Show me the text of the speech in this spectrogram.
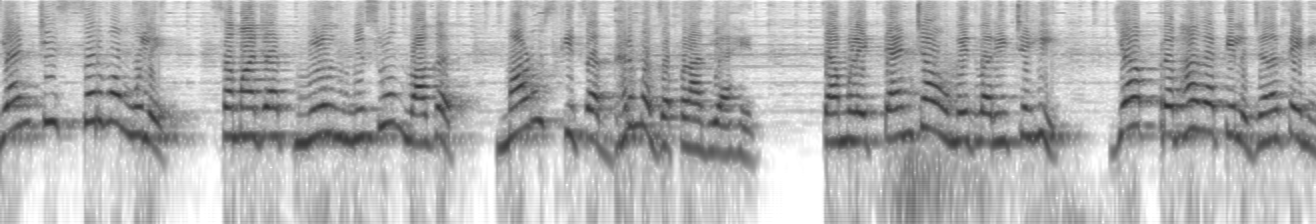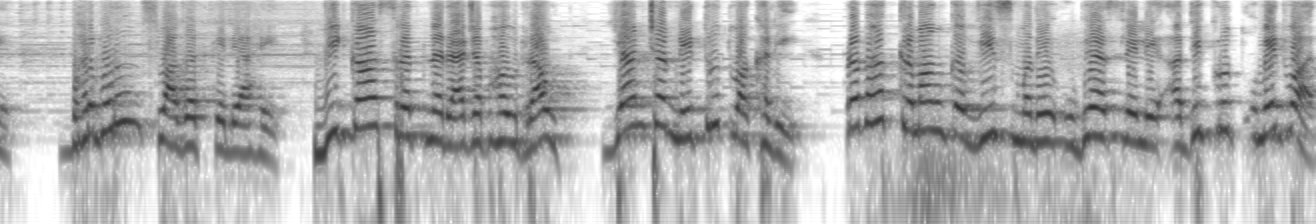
यांची सर्व मुले समाजात मिळून मिसळून वागत माणुसकीचा धर्म जपणारी आहेत. त्यामुळे त्यांच्या उमेदवारीचेही या प्रभागातील जनतेने भरभरून स्वागत केले आहे. विकास रत्न राजाभाऊ राऊत यांच्या नेतृत्वाखाली प्रभाग क्रमांक वीसमध्ये उभे असलेले अधिकृत उमेदवार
